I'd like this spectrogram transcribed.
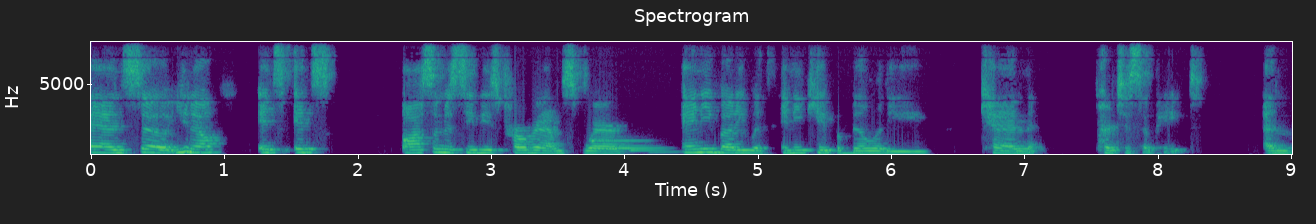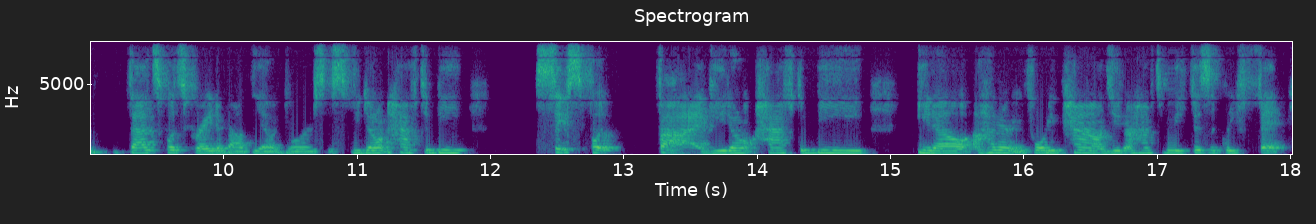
And so, you know, it's, it's awesome to see these programs where anybody with any capability can participate. And that's what's great about the outdoors is you don't have to be six foot five. You don't have to be, you know, 140 pounds. You don't have to be physically fit.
